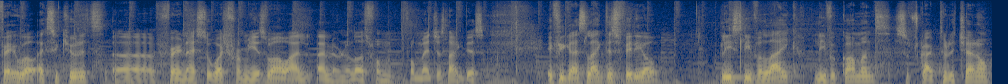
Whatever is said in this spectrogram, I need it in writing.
very well executed, uh, very nice to watch for me as well. I, I learned a lot from, from matches like this. If you guys like this video, please leave a like, leave a comment, subscribe to the channel.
